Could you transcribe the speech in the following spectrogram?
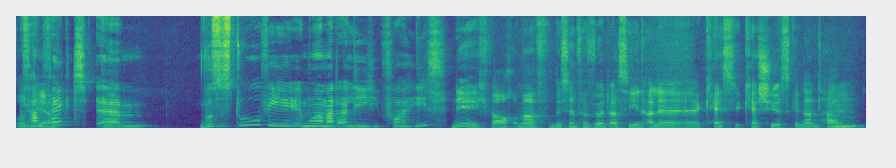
Und Fun er- Fact: ja. ähm, Wusstest du, wie Muhammad Ali vorher hieß? Nee, ich war auch immer ein bisschen verwirrt, dass sie ihn alle äh, Cass Cassius genannt haben.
